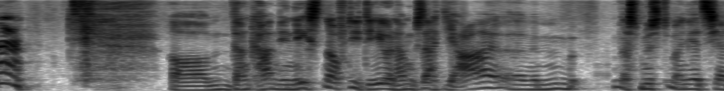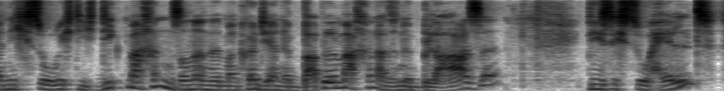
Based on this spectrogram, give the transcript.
Hm. Ähm, dann kamen die Nächsten auf die Idee und haben gesagt, ja, äh, das müsste man jetzt ja nicht so richtig dick machen, sondern man könnte ja eine Bubble machen, also eine Blase, die sich so hält.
